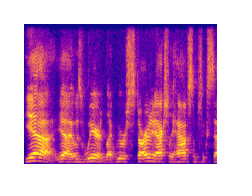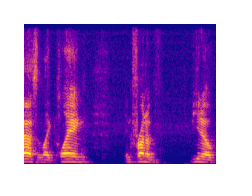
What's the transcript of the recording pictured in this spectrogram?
yeah, yeah, it was weird. Like we were starting to actually have some success and like playing in front of, you know,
